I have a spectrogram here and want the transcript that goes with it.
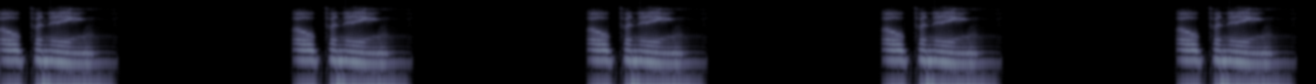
opening. Opening. Opening. Opening. Opening.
